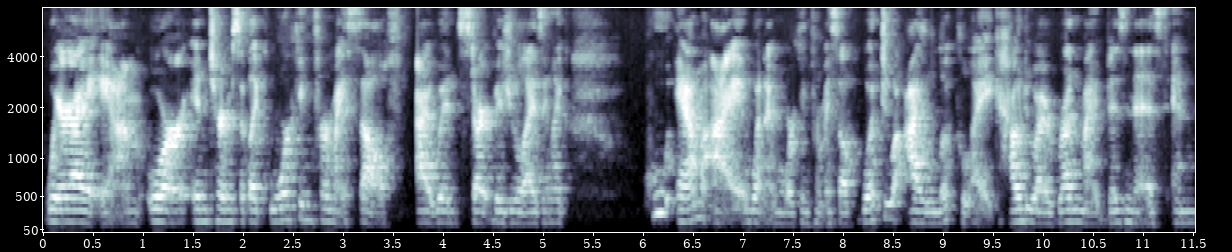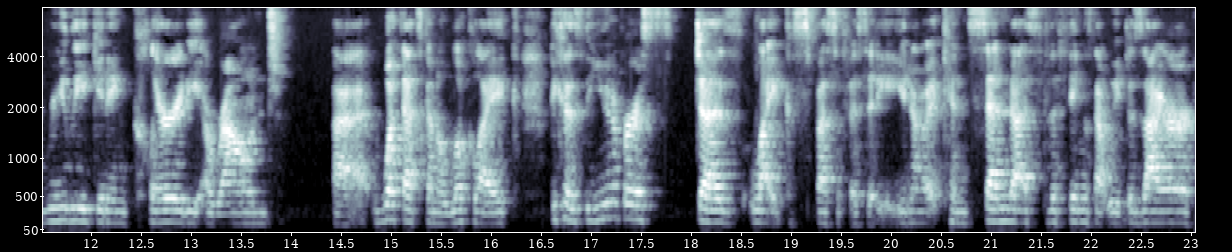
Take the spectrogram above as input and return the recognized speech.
where I am, or in terms of like working for myself, I would start visualizing like, who am I when I'm working for myself? What do I look like? How do I run my business? And really getting clarity around uh, what that's going to look like because the universe does like specificity. You know, it can send us the things that we desire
